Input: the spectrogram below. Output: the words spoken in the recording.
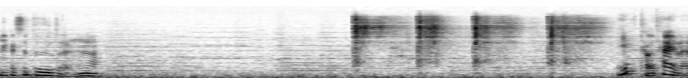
那个是不是人啊？哎，淘汰了。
